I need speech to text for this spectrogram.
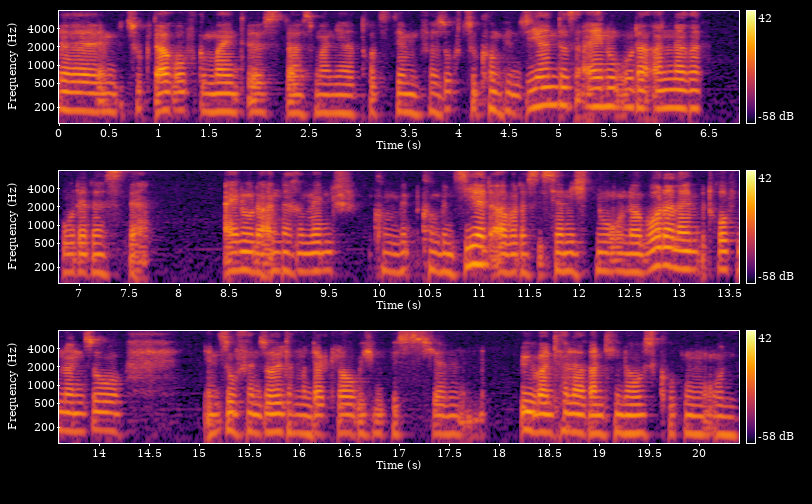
äh, in Bezug darauf gemeint ist, dass man ja trotzdem versucht zu kompensieren, das eine oder andere, oder dass der eine oder andere Mensch kompensiert, aber das ist ja nicht nur unter Borderline-Betroffenen so. Insofern sollte man da, glaube ich, ein bisschen über den Tellerrand hinaus gucken und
